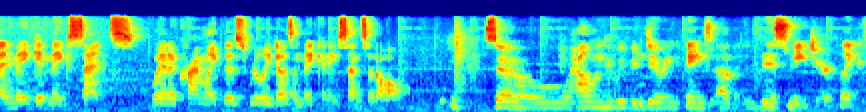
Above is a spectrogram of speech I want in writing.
and make it make sense when a crime like this really doesn't make any sense at all. So, how long have we been doing things of this nature? Like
